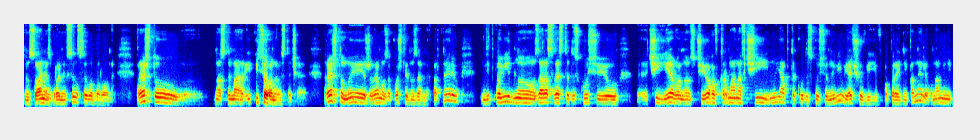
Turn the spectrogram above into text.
фінансування збройних сил, сил оборони. Решту е, у нас немає і- цього не вистачає. Решту ми живемо за кошти іноземних партнерів. Відповідно, зараз вести дискусію, е, чи є воно, чи його в карманах, чи ну я б таку дискусію не вів. Я чув її в попередній панелі. Вона мені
